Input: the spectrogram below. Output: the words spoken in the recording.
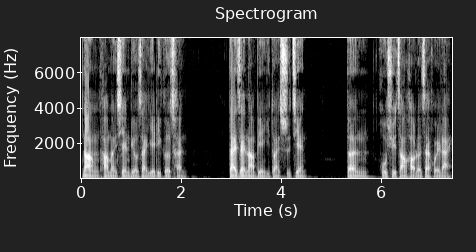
让他们先留在耶利哥城，待在那边一段时间，等胡须长好了再回来。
